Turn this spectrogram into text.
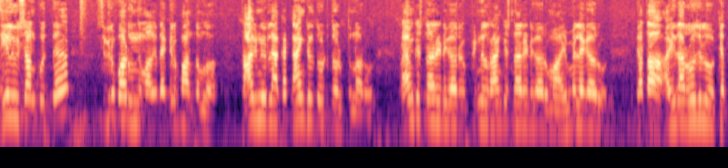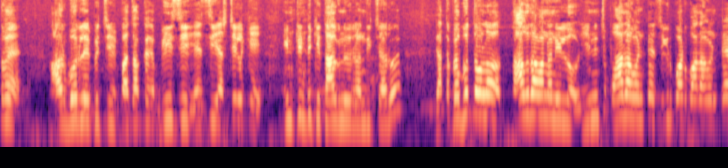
నీళ్ళ విషయానికి వస్తే సిగురుపాడు ఉంది మాకు దగ్గర ప్రాంతంలో. తాగునీరు లేక ట్యాంకులతోటి తోడుపుతున్నారు రామకృష్ణారెడ్డి గారు పిన్నెల రామకృష్ణారెడ్డి గారు మా ఎమ్మెల్యే గారు గత ఐదారు రోజులు క్రితమే ఆరు బోర్లు వేపించి ప్రతి ఒక్క బీసీ ఎస్సీ ఎస్టీలకి ఇంటింటికి తాగునీరు అందించారు. గత ప్రభుత్వంలో తాగుదామన్న నీళ్ళు ఈ నుంచి పోదామంటే సిగురుపాటు పోదామంటే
